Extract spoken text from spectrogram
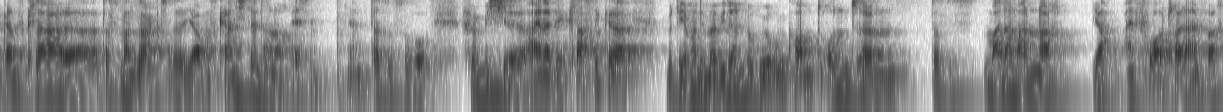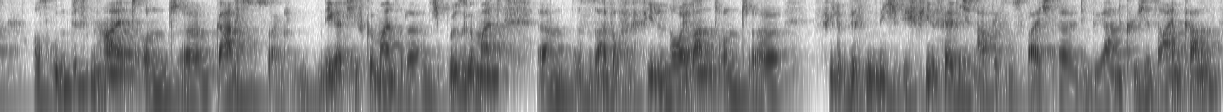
ganz klar, äh, dass man sagt, äh, ja, was kann ich denn da noch essen? das ist so für mich äh, einer der Klassiker, mit dem man immer wieder in Berührung kommt und ähm, das ist meiner Meinung nach ja, ein Vorurteil einfach aus Unwissenheit und ähm, gar nicht sozusagen negativ gemeint oder nicht böse gemeint. Ähm, es ist einfach für viele Neuland und äh, viele wissen nicht, wie vielfältig und abwechslungsreich äh, die vegane Küche sein kann.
